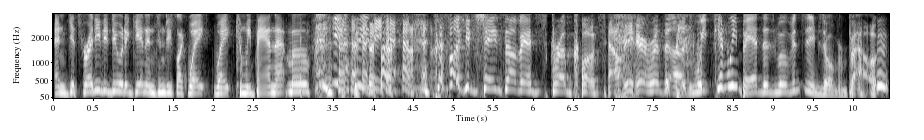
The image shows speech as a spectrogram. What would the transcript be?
And gets ready to do it again, and Dingy's like, "Wait, wait, can we ban that move?" It's a fucking Chainsaw Man scrub quotes out here with us. We, can we ban this move? It seems overpowered.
